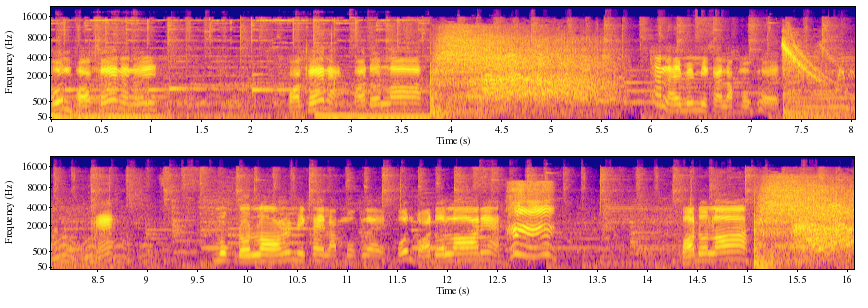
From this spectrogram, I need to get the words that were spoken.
คุณพอเคินอะหนุยพอเคินอะพอโดนรอ อะไรไม่มีใครรับมุกเลยฮะมุกโดนรอไม่มีใครรับมุกเลย คุณพอโดนรอเนี่ยพอโดนรอไ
